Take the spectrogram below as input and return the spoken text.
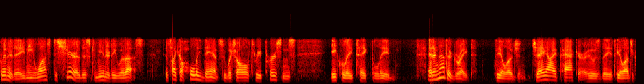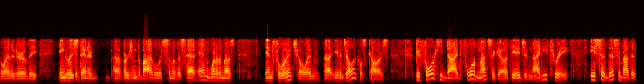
Trinity, and He wants to share this community with us. It's like a holy dance in which all three persons equally take the lead. And another great theologian, J.I. Packer, who is the theological editor of the English Standard uh, Version of the Bible, which some of us had, and one of the most influential in, uh, evangelical scholars, before he died four months ago at the age of 93, he said this about the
